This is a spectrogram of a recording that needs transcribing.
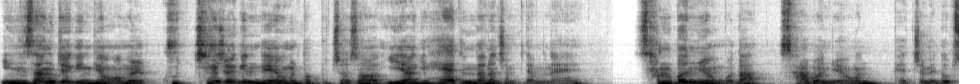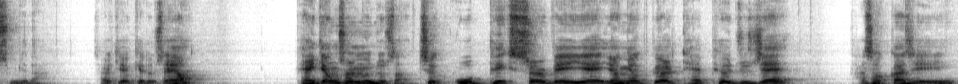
인상적인 경험을 구체적인 내용을 덧붙여서 이야기해야 된다는 점 때문에 3번 유형보다 4번 유형은 배점이 높습니다. 잘 기억해 두세요. 배경 설문조사, 즉 오픽 서베이의 영역별 대표 주제 5가지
